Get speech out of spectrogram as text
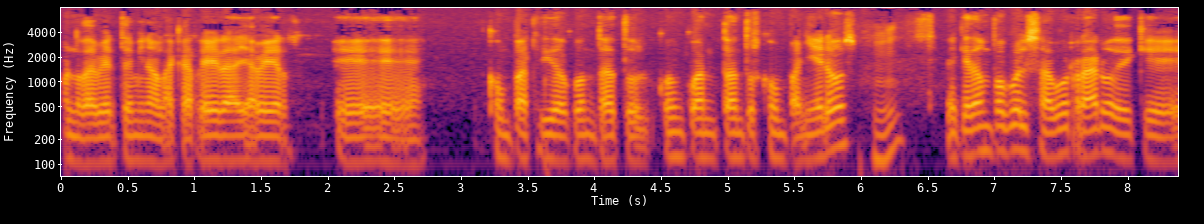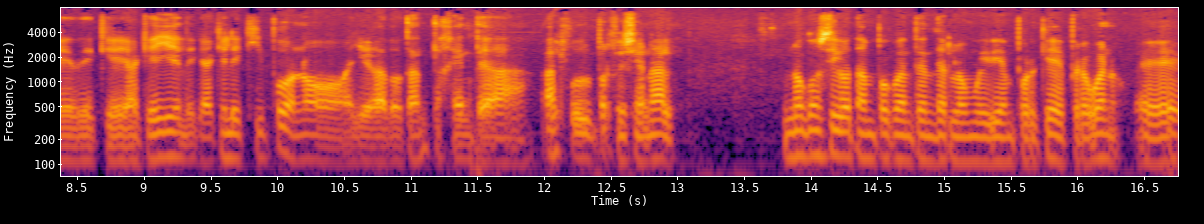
bueno, de haber terminado la carrera y haber eh, compartido con, tanto, con, con, tantos compañeros. ¿Mm? Me queda un poco el sabor raro de que, de que, aquel, de que aquel equipo no ha llegado tanta gente a, al fútbol profesional no consigo tampoco entenderlo muy bien por qué, pero bueno, eh,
